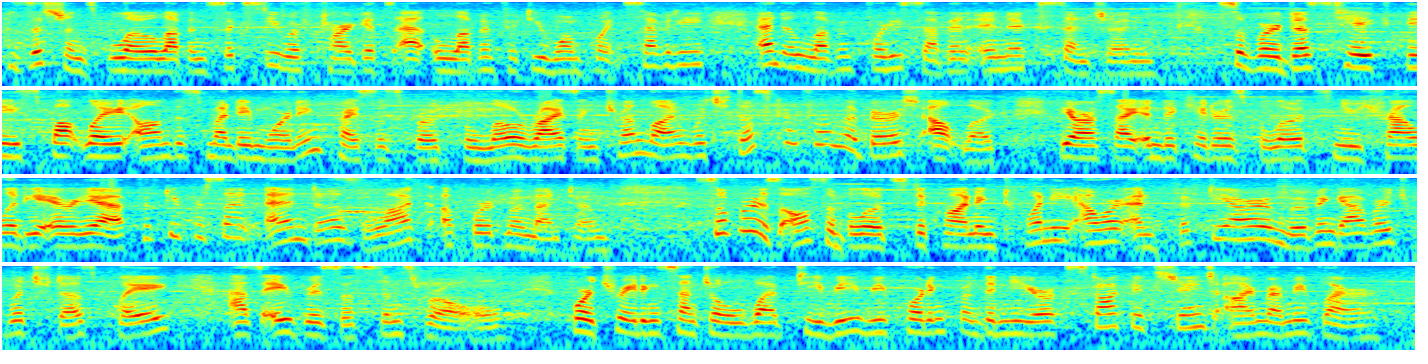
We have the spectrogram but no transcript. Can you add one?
positions below 1160 with targets at 1151.70 and 1147 in extension. Silver does take the spotlight on this Monday morning. Prices broke below a rising trend line, which does confirm a bearish outlook. The RSI indicator is below its neutrality area at 50% and does lack upward momentum. Silver is also below its declining 20 hour and 50 hour moving average, which does play as a resistance role. For Trading Central Web TV, reporting from the New York Stock Exchange, I'm Remy Blair.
